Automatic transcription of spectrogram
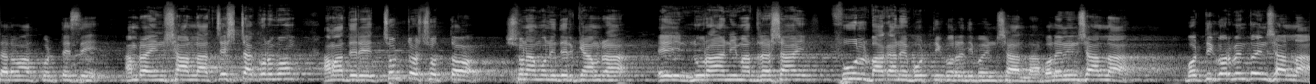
তেলাওয়াত করতেছে। আমরা ইনশাআল্লাহ চেষ্টা করব আমাদের এই ছোট্ট সত্য সোনামণিদেরকে আমরা এই নুরানি মাদ্রাসায় ফুল বাগানে ভর্তি করে দিব ইনশাআল্লাহ। বলেন ইনশাআল্লাহ। ভর্তি করবেন তো ইনশাআল্লাহ?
